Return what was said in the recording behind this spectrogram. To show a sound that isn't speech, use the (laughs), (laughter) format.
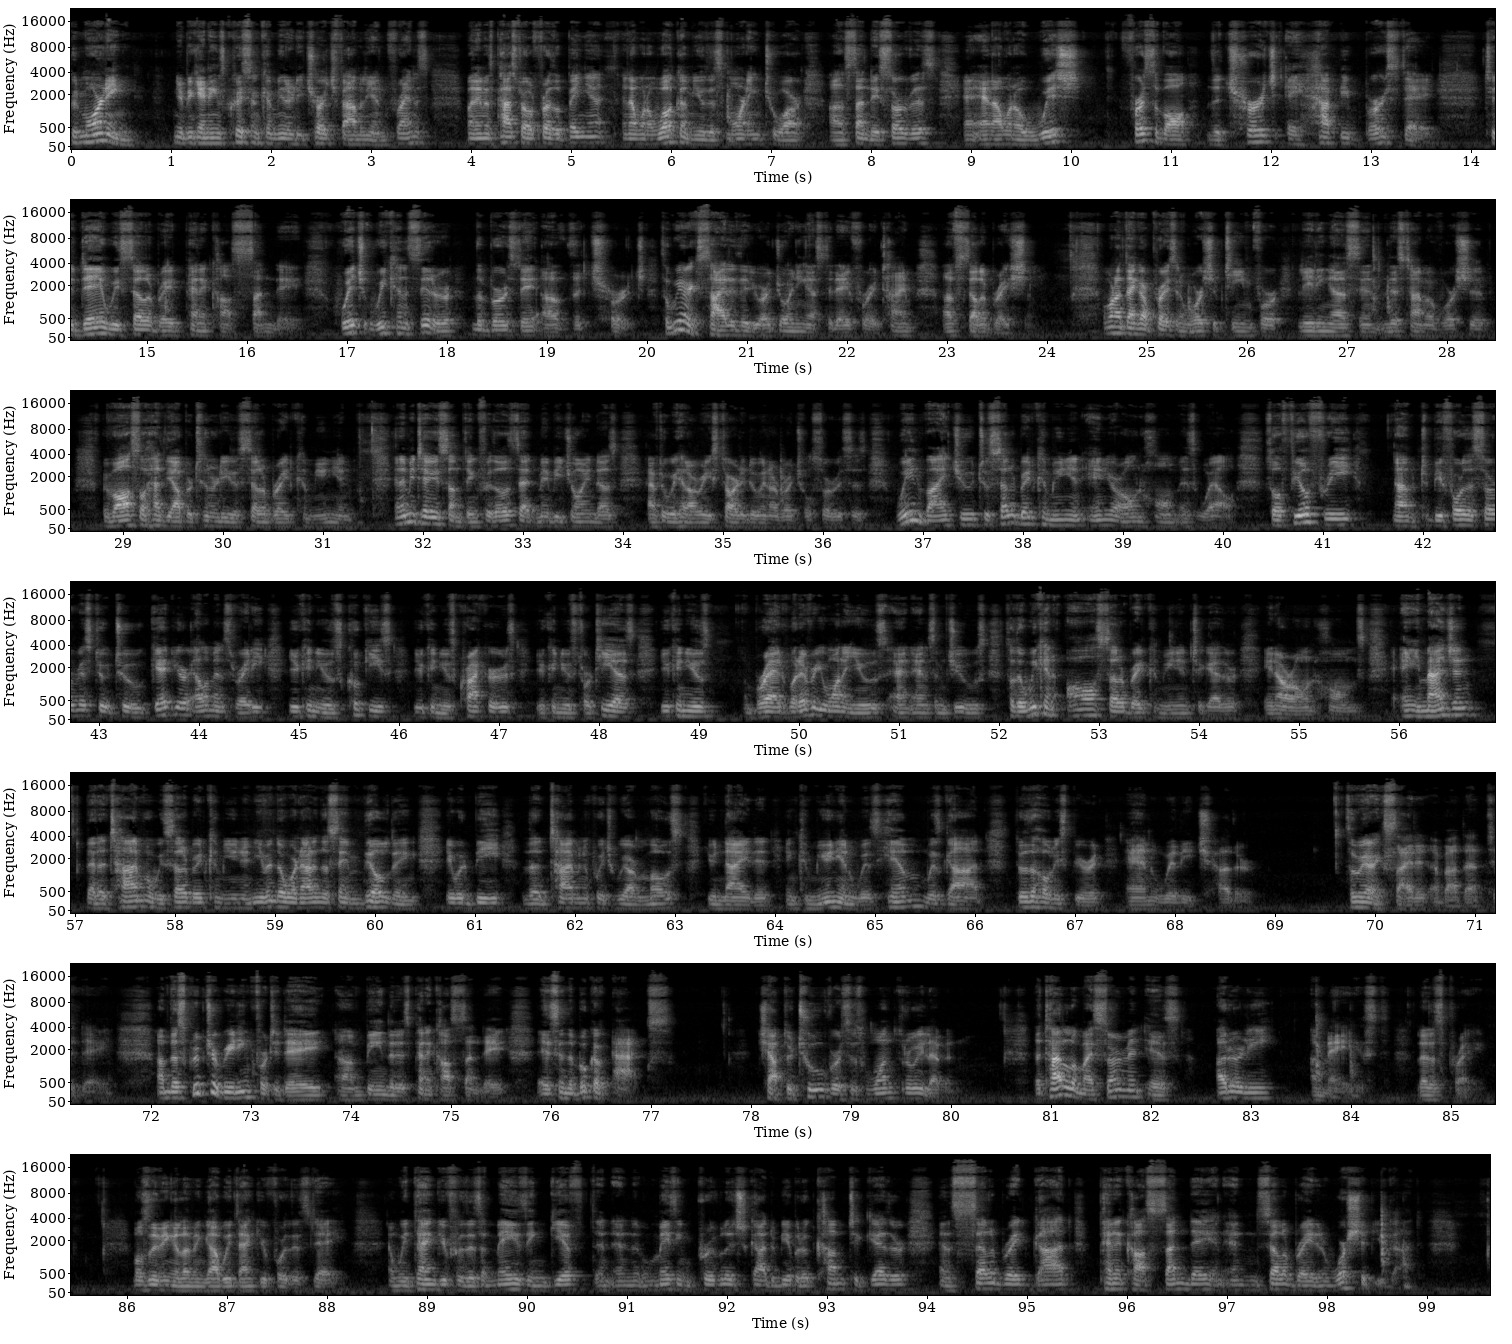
Good morning, New Beginnings Christian Community Church family and friends. My name is Pastor Alfredo Peña, and I want to welcome you this morning to our uh, Sunday service. And, and I want to wish, first of all, the church a happy birthday. Today we celebrate Pentecost Sunday, which we consider the birthday of the church. So we are excited that you are joining us today for a time of celebration. I want to thank our praise and worship team for leading us in this time of worship. We've also had the opportunity to celebrate communion. And let me tell you something for those that maybe joined us after we had already started doing our virtual services, we invite you to celebrate communion in your own home as well. So feel free um, to, before the service to, to get your elements ready. You can use cookies, you can use crackers, you can use tortillas, you can use bread, whatever you want to use, and, and some juice, so that we can all celebrate communion together in our own homes. And imagine that a time when we celebrate communion, even though we're not in the same building, it would be the time in which we are most united in communion with Him, with God, through the Holy Spirit, and with each other. So we are excited about that today. Um, the scripture reading for today, um, being that it's Pentecost Sunday, is in the book of Acts chapter 2, verses 1 through 11. The title of my sermon is Utterly Amazed. Let us pray. Most living and loving God, we thank you for this day. And we thank you for this amazing gift and, and amazing privilege, God, to be able to come together and celebrate God Pentecost Sunday and, and celebrate and worship you, God.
